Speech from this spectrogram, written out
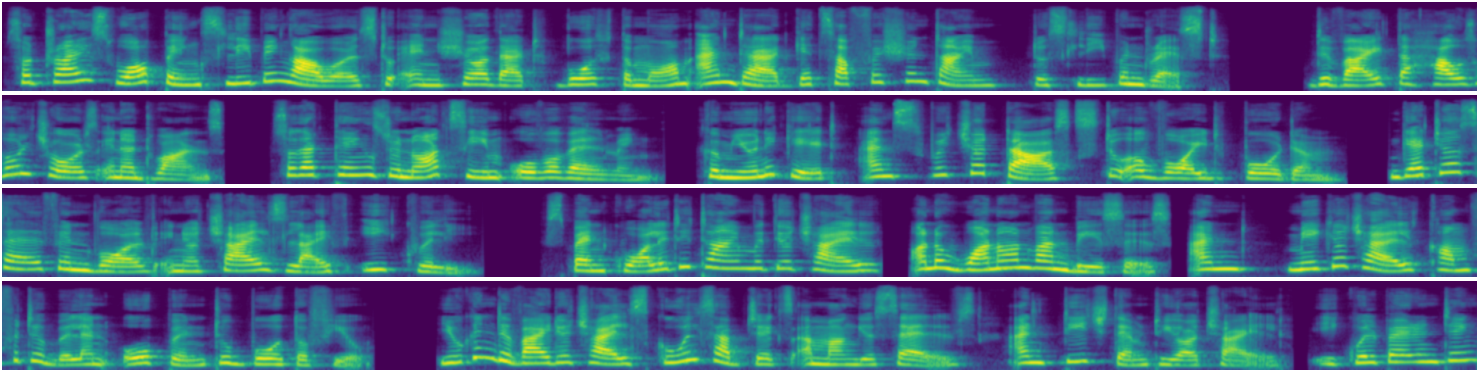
so try swapping sleeping hours to ensure that both the mom and dad get sufficient time to sleep and rest. Divide the household chores in advance so that things do not seem overwhelming. Communicate and switch your tasks to avoid boredom. Get yourself involved in your child's life equally. Spend quality time with your child on a one on one basis and make your child comfortable and open to both of you. You can divide your child's school subjects among yourselves and teach them to your child. Equal parenting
